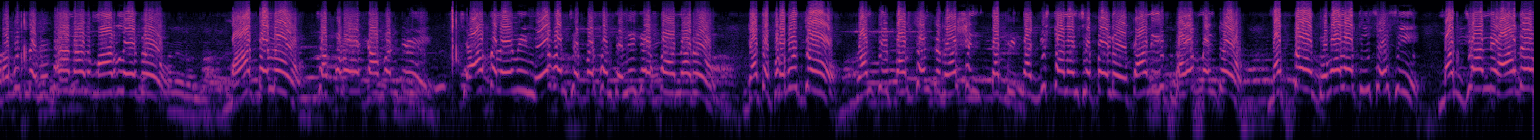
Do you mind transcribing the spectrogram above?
ప్రభుత్వ విధానాలు మారలేదు. మాటలు చెప్పడే కాబట్టి చేతలేమీ లేవని చెప్పేసి తెలియజేస్తా ఉన్నారు. గత ప్రభుత్వం ట్వంటీ పర్సెంట్ రేషన్ తగ్గి తగ్గిస్తానని చెప్పాడు. కానీ గవర్నమెంట్ మొత్తం దివాలా తీసేసి మద్యాన్ని ఆదాయ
